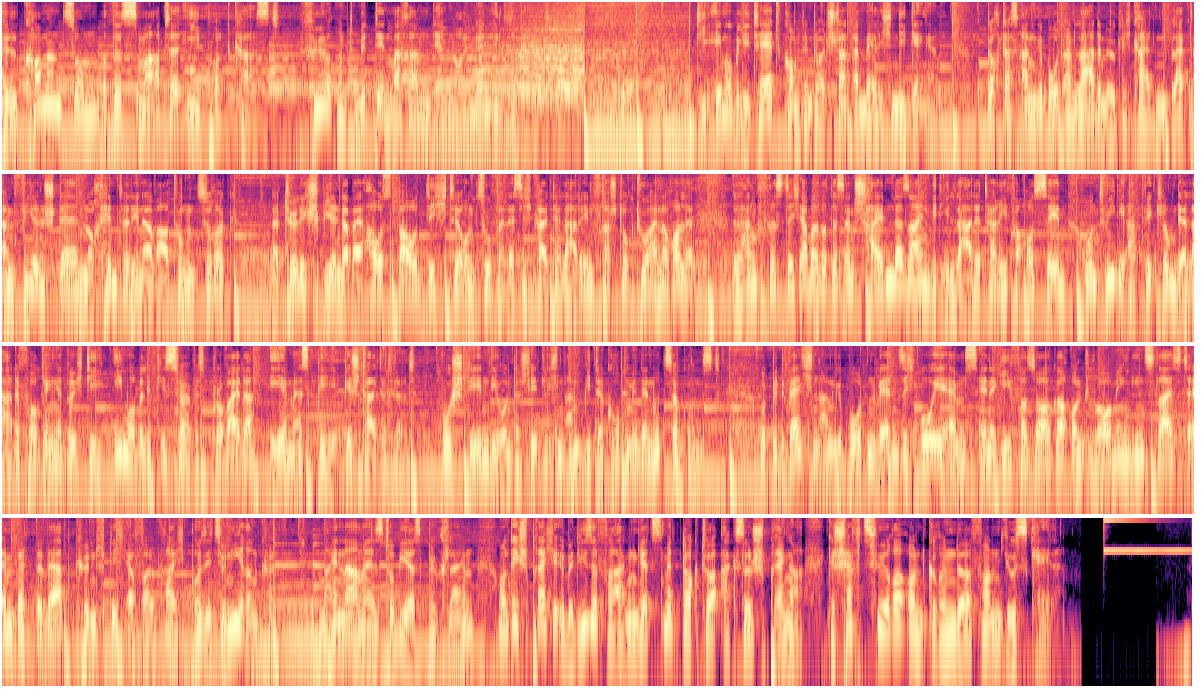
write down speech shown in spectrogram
Willkommen zum The Smarter E-Podcast für und mit den Machern der neuen Energiewelt. Die E-Mobilität kommt in Deutschland allmählich in die Gänge. Doch das Angebot an Lademöglichkeiten bleibt an vielen Stellen noch hinter den Erwartungen zurück. Natürlich spielen dabei Ausbau, Dichte und Zuverlässigkeit der Ladeinfrastruktur eine Rolle. Langfristig aber wird es entscheidender sein, wie die Ladetarife aussehen und wie die Abwicklung der Ladevorgänge durch die E-Mobility Service Provider EMSP gestaltet wird. Wo stehen die unterschiedlichen Anbietergruppen in der Nutzergunst? Und mit welchen Angeboten werden sich OEMs, Energieversorger und Roaming-Dienstleister im Wettbewerb künftig erfolgreich positionieren können? Mein Name ist Tobias Bücklein und ich spreche über diese Fragen jetzt mit Dr. Axel Sprenger, Geschäftsführer und Gründer von Uscale.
